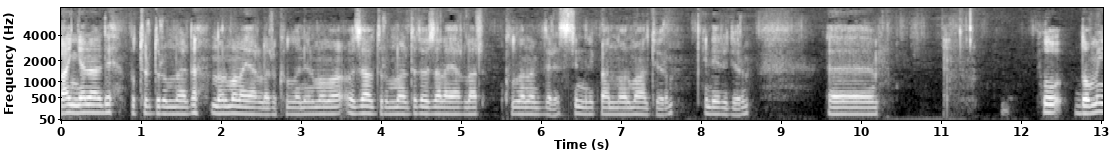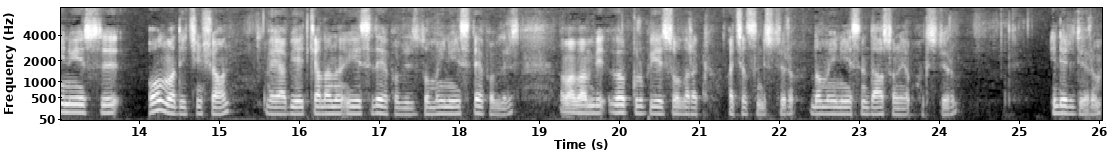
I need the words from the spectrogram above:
Ben genelde bu tür durumlarda normal ayarları kullanıyorum ama özel durumlarda da özel ayarlar kullanabiliriz. Şimdilik ben normal diyorum. İleri diyorum. Ee, bu domain üyesi olmadığı için şu an veya bir etki alanı üyesi de yapabiliriz. Domain üyesi de yapabiliriz. Ama ben bir work group üyesi olarak açılsın istiyorum. Domain üyesini daha sonra yapmak istiyorum. İleri diyorum.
